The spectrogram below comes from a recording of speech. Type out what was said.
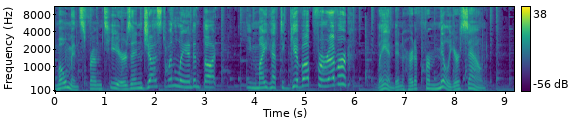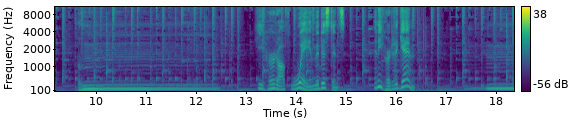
Moments from tears, and just when Landon thought he might have to give up forever, Landon heard a familiar sound. Mm. He heard off way in the distance, and he heard it again. Mm.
